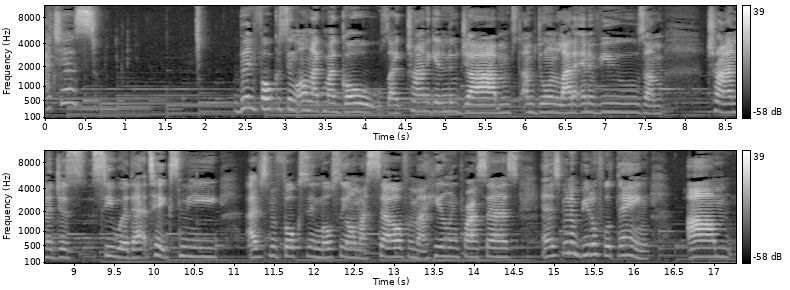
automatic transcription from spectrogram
I just been focusing on like my goals, like trying to get a new job. I'm, I'm doing a lot of interviews. I'm trying to just see where that takes me. I've just been focusing mostly on myself and my healing process, and it's been a beautiful thing. Um,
